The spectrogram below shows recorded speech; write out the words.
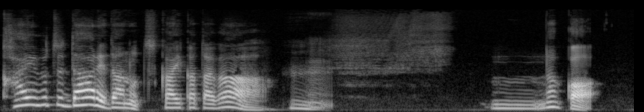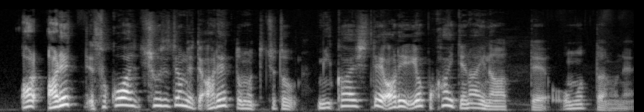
怪物誰だの使い方が、ーううん。んうん、なんか、ああれって、そこは小説読んでて、あれ？と思ってちょっと見返して、あれ、やっぱ書いてないなって思ったのね。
